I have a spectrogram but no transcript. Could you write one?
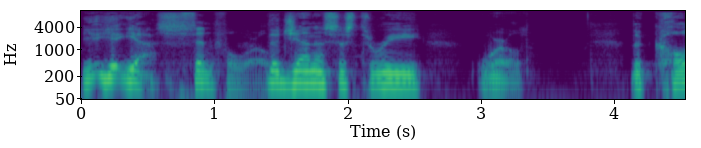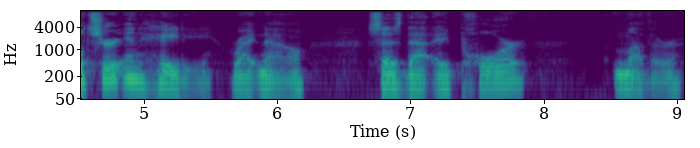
Y- y- yes, sinful world. the Genesis 3 world. The culture in Haiti right now says that a poor mother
